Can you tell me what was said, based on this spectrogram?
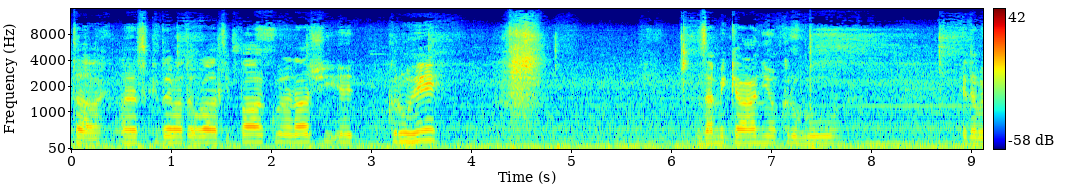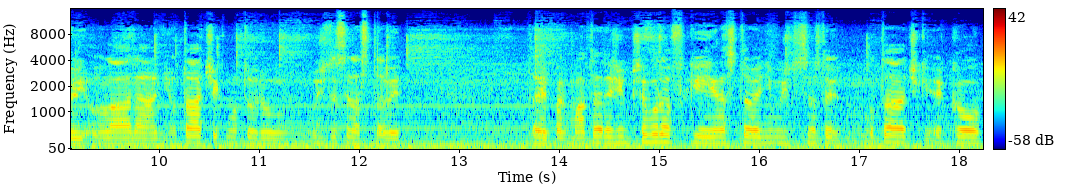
tak a hezky tady máte ovládací páku na další kruhy. Zamykání okruhů. Je to ovládání otáček motoru. Můžete se nastavit. Tady pak máte režim převodovky, nastavení, můžete se nastavit otáčky, jako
